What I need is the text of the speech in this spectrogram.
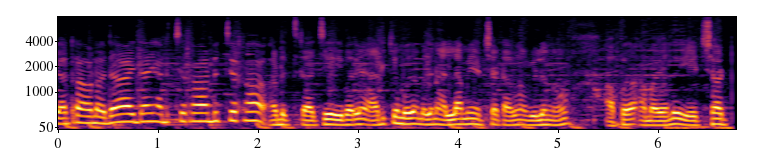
அட்ரா எட்ரா அவனை டேய் டேய் அடிச்சிடறா அடிச்சிடறா. அடிச்சிட்டாச்சு. இவரையும் அடிக்கும் போது பார்த்தீங்கன்னா எல்லாமே ஹெட் தான் விழணும் அப்போ நம்ம வந்து ஹெட் ஷாட்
